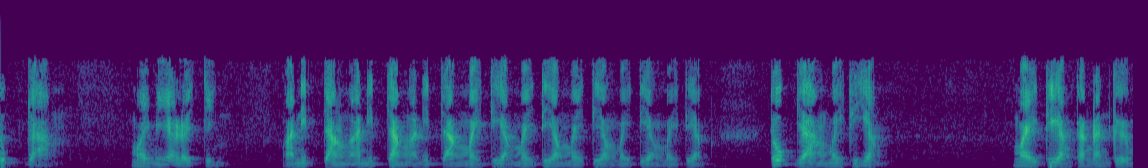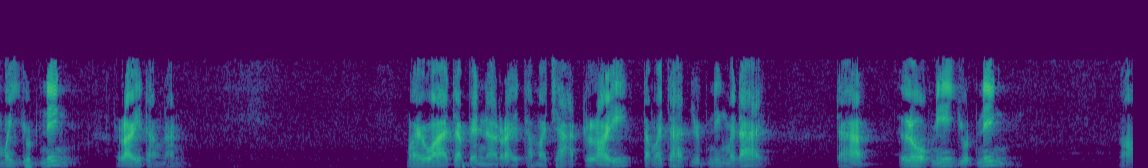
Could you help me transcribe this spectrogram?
ทุกอย่าง ไม่มีอะไรจริงอนิจจังอนิจจังอนิจจังไม่เที่ยงไม่เที่ยง ไม่เที่ยง ไม่เที่ยง ไม่เที่ยง ทุกอย่างไม่เที่ยง ไม่เที่ยงทางนั้นคือไม่หยุดนิ่ง ไหลทางนั้น ไม่ว่าจะเป็นอะไรธรรมชาติไหล ธรรมชาติหยุดนิ่งไม่ได้ แต่โลกนี้หยุดนิ่งอ๋อ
